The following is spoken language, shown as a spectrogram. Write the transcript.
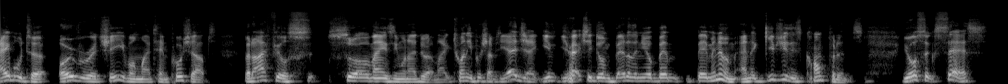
able to overachieve on my 10 push-ups, but I feel so amazing when I do it. I'm like 20 push-ups. Yeah, Jake, you're actually doing better than your bare, bare minimum. And it gives you this confidence. Your success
